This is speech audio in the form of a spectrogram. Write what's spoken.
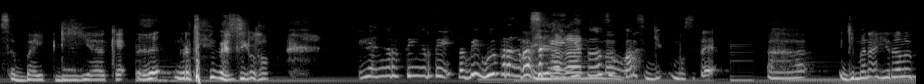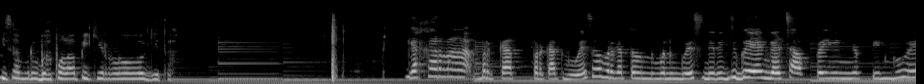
sebaik dia. Kayak uh, ngerti gak sih lo? Iya ngerti ngerti, tapi gue pernah ngerasa iya kayak kan? gitu. Nah, terus maksudnya uh, gimana akhirnya lo bisa merubah pola pikir lo gitu Ya karena berkat berkat gue sama berkat temen-temen gue sendiri juga yang nggak capek ngingetin gue,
